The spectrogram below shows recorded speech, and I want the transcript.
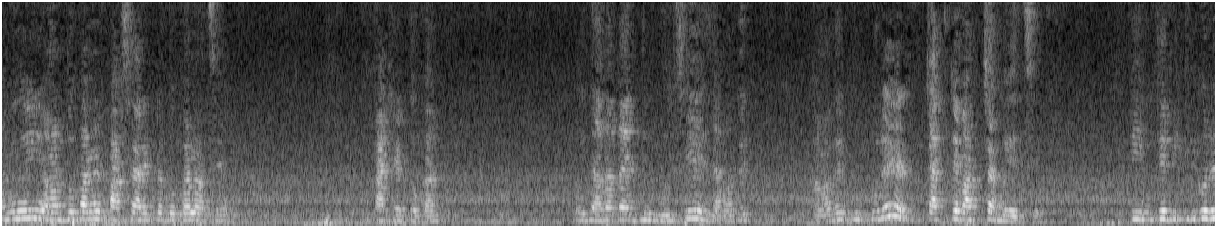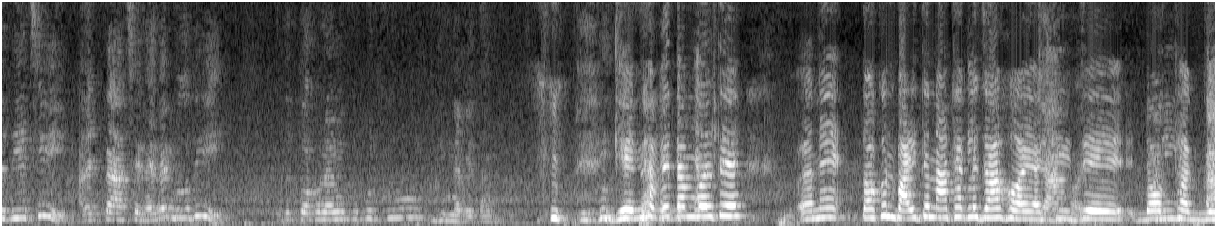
আমি ওই আমার দোকানের পাশে আরেকটা দোকান আছে, কাঠের দোকান। ওই দাদাটা একদিন বলছে যে আমাদের আমাদের কুকুরের চারটে বাচ্চা হয়েছে। তিনটে বিক্রি করে দিয়েছি, আরেকটা আছে। নেবেন বৌদি, কিন্তু তখন আমি কুকুর খুব ঘৃণা পেতাম। ঘেন্না পেতাম বলতে মানে তখন বাড়িতে না থাকলে যা হয় আর কি যে ডগ থাকবে।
